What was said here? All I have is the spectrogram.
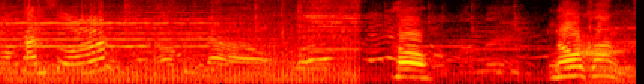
Có khăn xuống. No. No khăn.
